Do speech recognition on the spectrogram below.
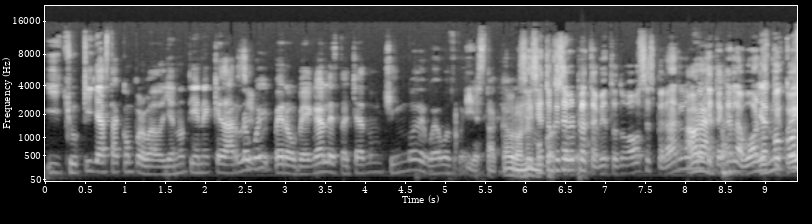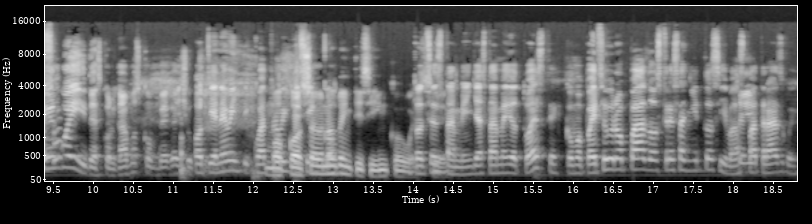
y Chucky ya está comprobado. Ya no tiene que darlo, Sí, güey. güey. pero Vega le está echando un chingo de huevos, güey. Y está cabrón Sí, el siento que mocoso, ese era el planteamiento. No vamos a esperarlo. Ahora, güey, que tengan la bola, ¿es que jueguen, güey. Y descolgamos con Vega y Chucky. O tiene 24, Mocoso 25. de unos 25, güey. Entonces sí. también ya está medio tueste. Como para irse a Europa dos, tres añitos y vas Sí. para atrás, güey.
